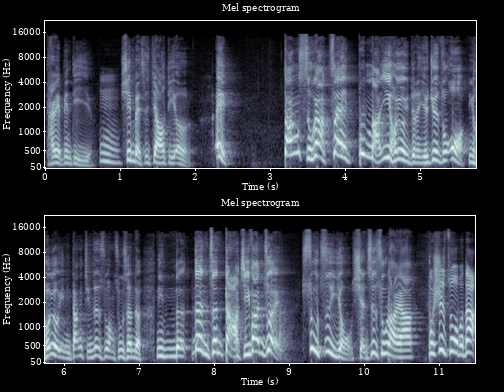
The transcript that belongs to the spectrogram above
台北变第一了，嗯，新北市掉到第二了。哎，当时我跟你讲，再不满意侯友谊的人，也觉得说，哦，你侯友谊，你当行政署长出身的，你的认真打击犯罪数字有显示出来啊，不是做不到。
